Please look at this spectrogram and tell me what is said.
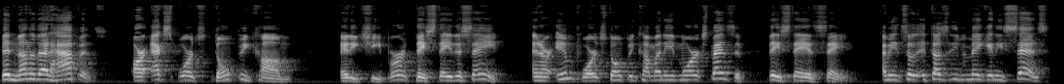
then none of that happens. Our exports don't become any cheaper, they stay the same and our imports don't become any more expensive. They stay the same. I mean, so it doesn't even make any sense.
